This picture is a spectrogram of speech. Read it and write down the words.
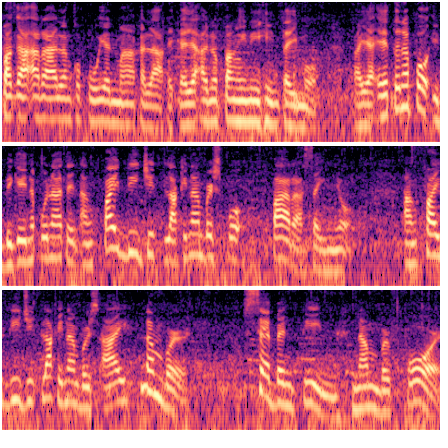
Pag-aaralan ko po yan mga kalaki, kaya ano pang hinihintay mo? Kaya eto na po, ibigay na po natin ang 5-digit lucky numbers po para sa inyo. Ang 5-digit lucky numbers ay number 17, number 4,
